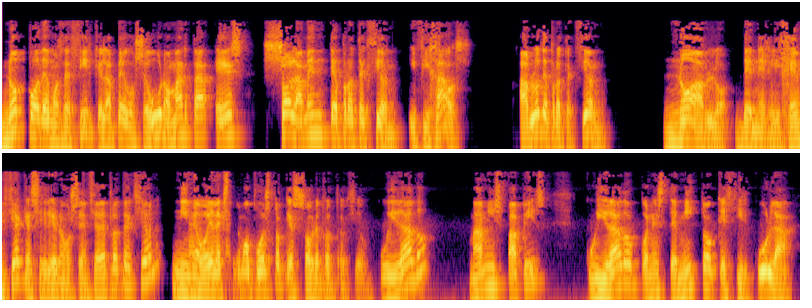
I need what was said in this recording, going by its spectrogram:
No podemos decir que el apego seguro, Marta, es solamente protección. Y fijaos, hablo de protección. No hablo de negligencia, que sería una ausencia de protección, ni me voy al extremo opuesto, que es sobreprotección. Cuidado, mamis, papis, cuidado con este mito que circula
